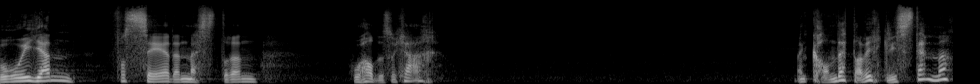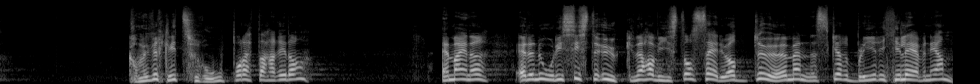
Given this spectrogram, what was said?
hvor hun igjen får se den mesteren hun hadde så kjær. Men kan dette virkelig stemme? Kan vi virkelig tro på dette her i dag? Jeg mener, Er det noe de siste ukene har vist oss, så er det jo at døde mennesker blir ikke levende igjen.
